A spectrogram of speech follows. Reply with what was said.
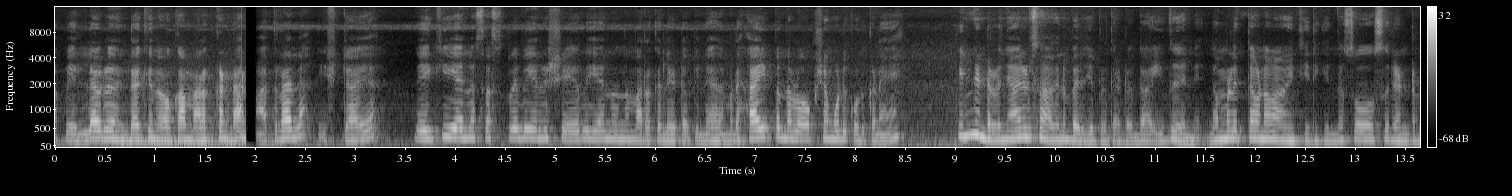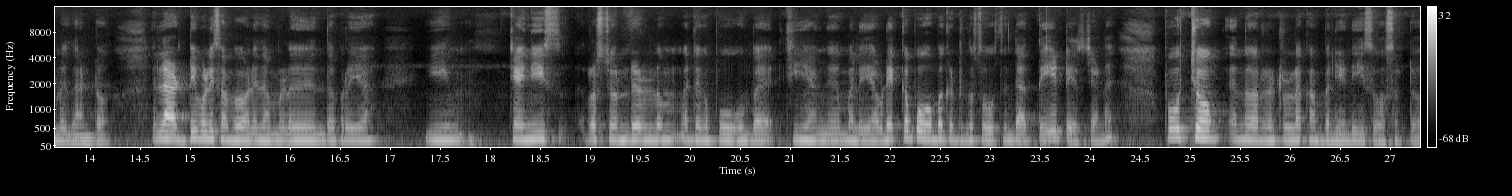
അപ്പോൾ എല്ലാവരും ഉണ്ടാക്കി നോക്കാൻ മറക്കണ്ട. മാത്രമല്ല ഇഷ്ടമായ ലൈക്ക് ചെയ്യാനും സബ്സ്ക്രൈബ് ചെയ്യാനും ഷെയർ ചെയ്യാനും ഒന്നും മറക്കല്ല കേട്ടോ. പിന്നെ നമ്മുടെ ഹൈപ്പ് എന്നുള്ള ഓപ്ഷൻ കൂടി കൊടുക്കണേ. പിന്നെ ഉണ്ടല്ലോ ഞാനൊരു സാധനം പരിചയപ്പെടുത്താട്ടോ. ഇതാ ഇത് തന്നെ. നമ്മൾ ഇത്തവണ വാങ്ങിച്ചിരിക്കുന്ന സോസ് രണ്ടെണ്ണം ഇതാണ് കേട്ടോ. എല്ലാം അടിപൊളി സംഭവമാണ്. നമ്മൾ എന്താ പറയുക ഈ ചൈനീസ് റെസ്റ്റോറന്റുകളിലും മറ്റൊക്കെ പോകുമ്പോൾ ചിയാങ് മലയ അവിടെയൊക്കെ പോകുമ്പോൾ കിട്ടുന്ന സോസിന്റെ അതേ ടേസ്റ്റാണ് പോച്ചോങ് എന്ന് പറഞ്ഞിട്ടുള്ള കമ്പനിയുടെ ഈ സോസ് കേട്ടോ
